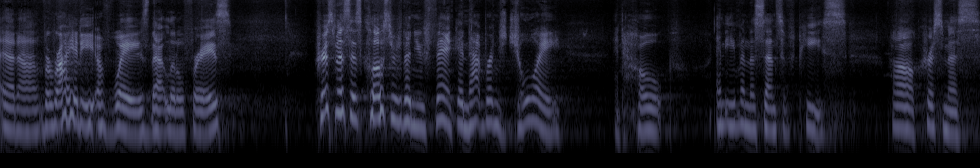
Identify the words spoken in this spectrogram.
in a variety of ways, that little phrase. Christmas is closer than you think, and that brings joy and hope and even the sense of peace. Oh, Christmas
